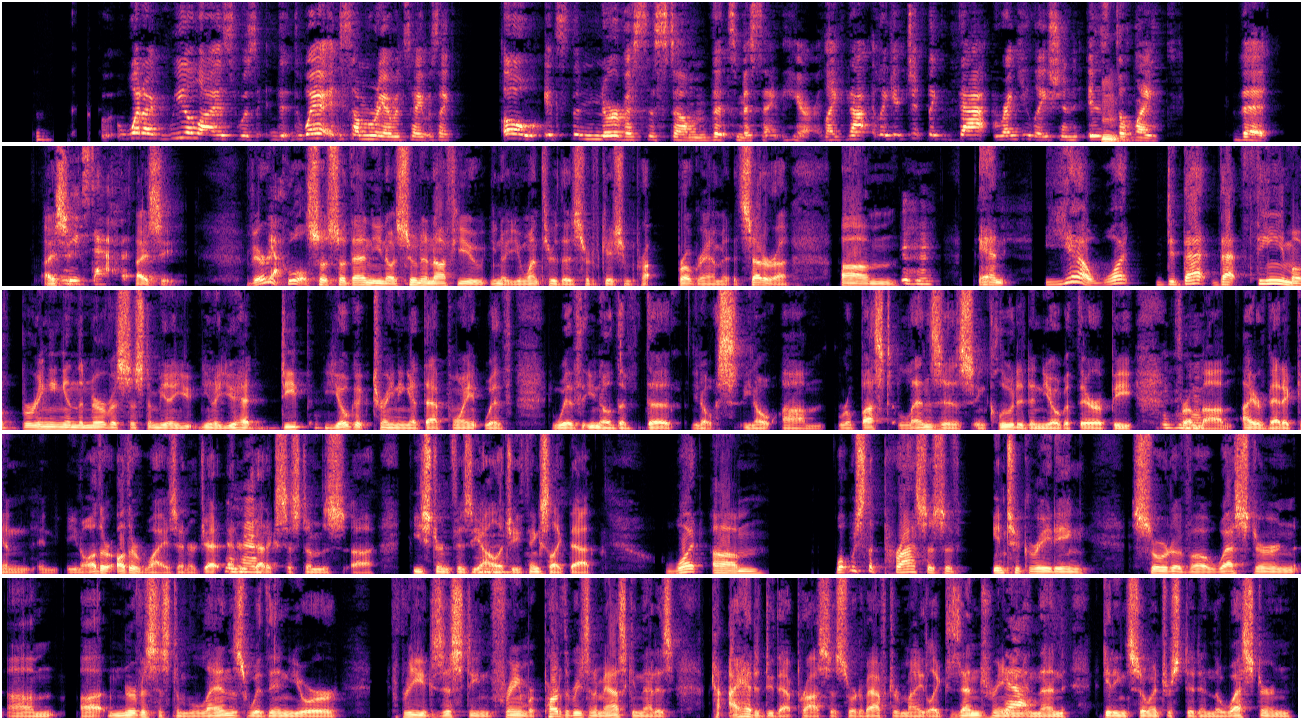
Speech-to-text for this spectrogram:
What I realized was the, the way, in summary, I would say it was like, oh, it's the nervous system that's missing here. Like that, like it just like that regulation is mm. the link that I see. needs to happen. I see. Very yeah. cool. So so then you know soon enough you you know you went through the certification pro- program, et cetera. Um, mm-hmm. And yeah, what did that that theme of bringing in the nervous system you know you you know you had deep yogic training at that point with with you know the the you know you know um, robust lenses included in yoga therapy mm-hmm. from um, ayurvedic and and you know other otherwise energetic mm-hmm. energetic systems uh, eastern physiology mm-hmm. things like that what um what was the process of integrating sort of a western um, uh, nervous system lens within your pre-existing framework. Part of the reason I'm asking that is I had to do that process sort of after my like Zen training yeah. and then getting so interested in the Western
